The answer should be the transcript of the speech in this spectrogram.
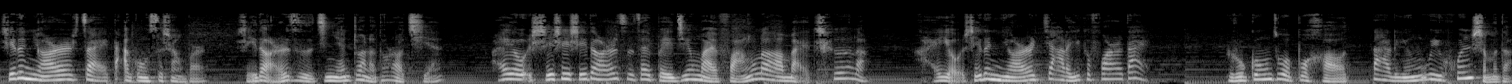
谁的女儿在大公司上班？谁的儿子今年赚了多少钱？还有谁谁谁的儿子在北京买房了、买车了？还有谁的女儿嫁了一个富二代？比如工作不好、大龄未婚什么的，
